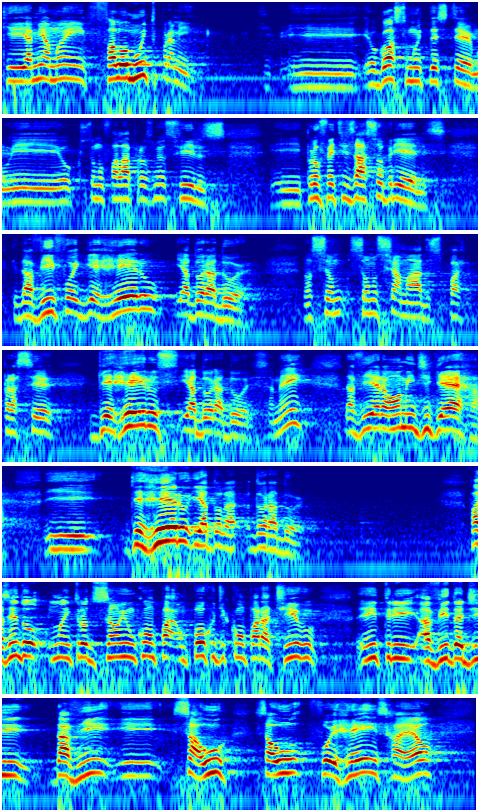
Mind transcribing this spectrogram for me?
que a minha mãe falou muito para mim. E eu gosto muito desse termo e eu costumo falar para os meus filhos e profetizar sobre eles. Que Davi foi guerreiro e adorador. Nós somos chamados para ser guerreiros e adoradores, amém? Davi era homem de guerra e guerreiro e adorador. Fazendo uma introdução e um, um pouco de comparativo entre a vida de Davi e Saul. Saul foi rei em Israel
